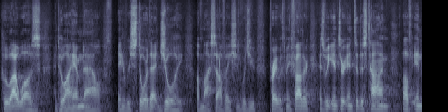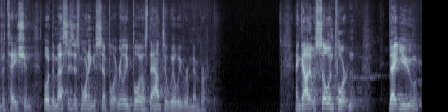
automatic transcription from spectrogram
who I was and who I am now and restore that joy of my salvation. Would you pray with me, Father, as we enter into this time of invitation? Lord, the message this morning is simple. It really boils down to will we remember? And God, it was so important that you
